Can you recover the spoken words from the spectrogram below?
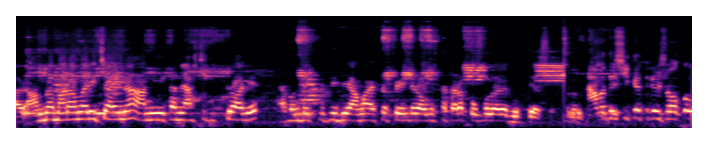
আর আমরা মারামারি চাই না আমি এখানে আসছি একটু আগে। এখন দেখতেছি যে আমার একটা ফ্রেন্ডের অবস্থা খারাপ পপুলারে ঘুরতে আছে। আমাদের শিক্ষার্থীরা সকল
